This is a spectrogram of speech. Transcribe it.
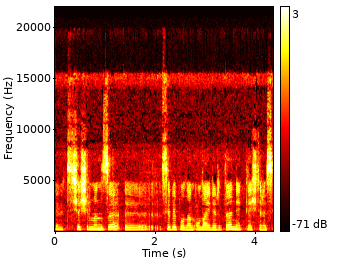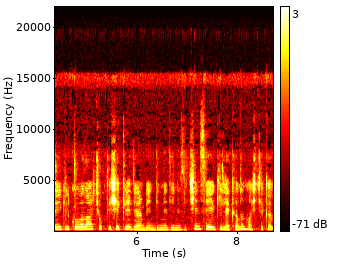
Evet, şaşırmanıza e, sebep olan olayları da netleştirin. Sevgili kovalar çok teşekkür ediyorum beni dinlediğiniz için. Sevgiyle kalın, hoşçakalın.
